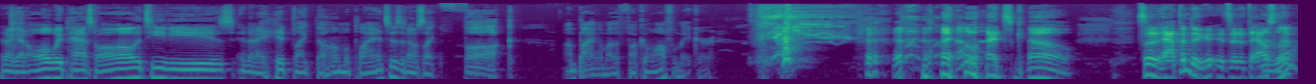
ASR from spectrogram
And I got all the way past all the TVs, and then I hit like the home appliances, and I was like, fuck, I'm buying a motherfucking waffle maker. Let's go. So it happened. Is it at the I house now?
